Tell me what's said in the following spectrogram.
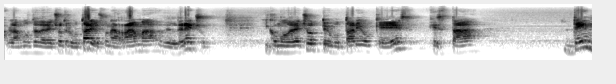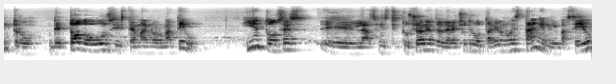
hablamos de derecho tributario, es una rama del derecho. Y como derecho tributario que es, está dentro de todo un sistema normativo. Y entonces eh, las instituciones del derecho tributario no están en el vacío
